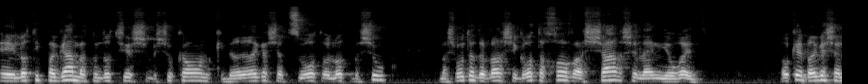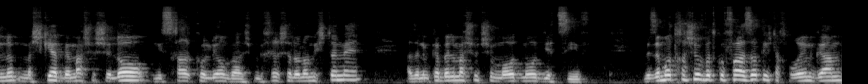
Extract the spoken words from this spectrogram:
אה, לא תיפגע מהתנודות שיש בשוק ההון, כי ברגע שהתשואות עולות בשוק, משמעות הדבר שאגרות החוב, השער שלהן יורד. אוקיי, ברגע שאני לא משקיע במשהו שלא נסחר כל יום והמחיר שלו לא משתנה, אז אני מקבל משהו שהוא מאוד מאוד יציב. וזה מאוד חשוב בתקופה הזאת, שאנחנו רואים גם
